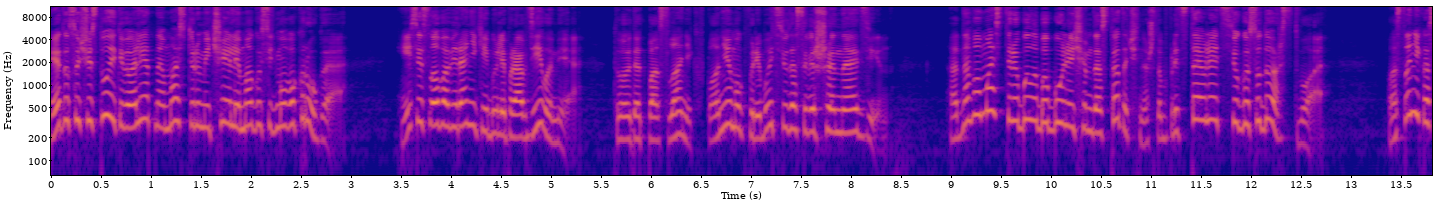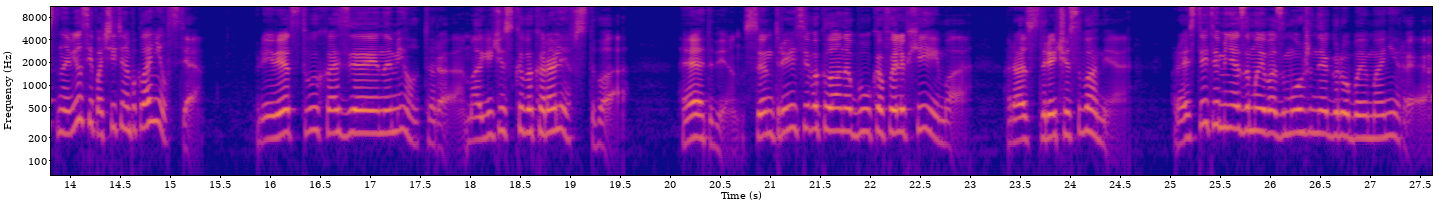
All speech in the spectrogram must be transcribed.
Это существо эквивалентно мастеру меча или магу седьмого круга. Если слова Вероники были правдивыми, то этот посланник вполне мог прибыть сюда совершенно один. Одного мастера было бы более чем достаточно, чтобы представлять все государство. Посланник остановился и почтительно поклонился. «Приветствую хозяина Мелтора, магического королевства. Эдвин, сын третьего клана Буков Эльфхейма. Рад встрече с вами. Простите меня за мои возможные грубые манеры.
